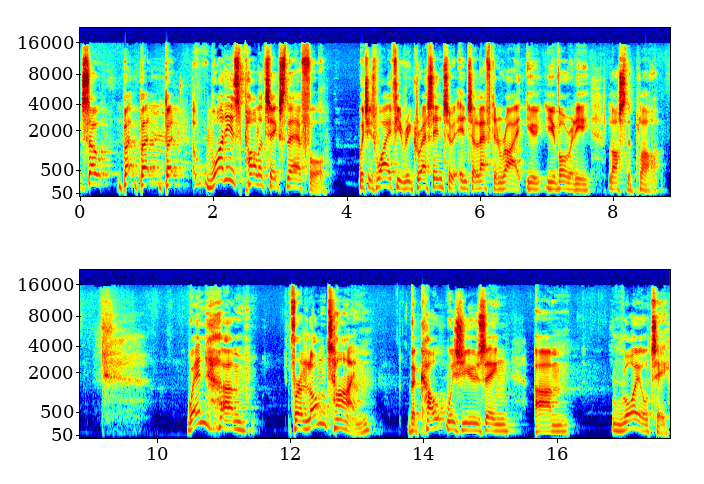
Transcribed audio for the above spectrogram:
so, but, but, but what is politics there for? Which is why if you regress into into left and right, you, you've already lost the plot. When, um, for a long time, the cult was using um, royalty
